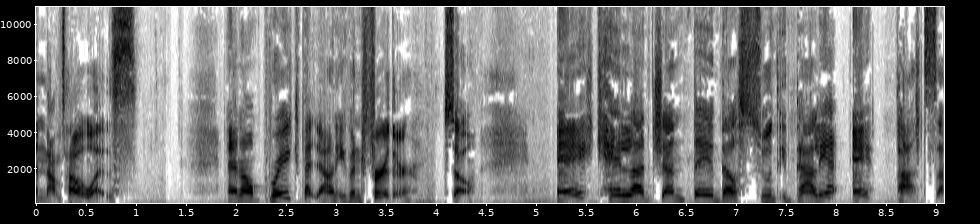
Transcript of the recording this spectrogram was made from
and that's how it was. And I'll break that down even further. So, è che la gente del Sud Italia è pazza,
